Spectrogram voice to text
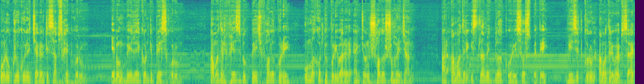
অনুগ্রহ করে চ্যানেলটি সাবস্ক্রাইব করুন। এবং বেল আইকনটি প্রেস করুন। আমাদের ফেসবুক পেজ ফলো করে উম্মাকণ্ঠ পরিবারের একজন সদস্য হয়ে যান। আর আমাদের ইসলামিক ব্লগ ও রিসোর্স পেতে ভিজিট করুন আমাদের website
